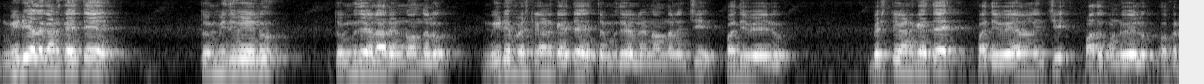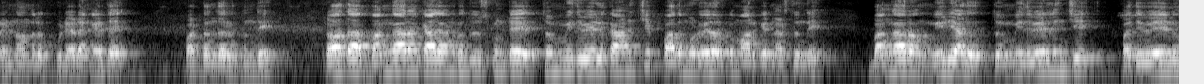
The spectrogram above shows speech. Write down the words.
మీడియాలు కనుక అయితే తొమ్మిది వేలు తొమ్మిది వేల రెండు వందలు. మీడియం బెస్ట్ కనుక అయితే తొమ్మిది వేల రెండు వందల నుంచి పదివేలు. బెస్ట్ కనుక అయితే పదివేల నుంచి పదకొండు వేలు ఒక రెండు వందలు కుడేయడానికి అయితే పట్టడం జరుగుతుంది. తర్వాత బంగారం కాయలు కనుక చూసుకుంటే తొమ్మిది వేలు కానించి పదమూడు వేల వరకు మార్కెట్ నడుస్తుంది. బంగారం మీడియాలు తొమ్మిది వేల నుంచి పదివేలు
